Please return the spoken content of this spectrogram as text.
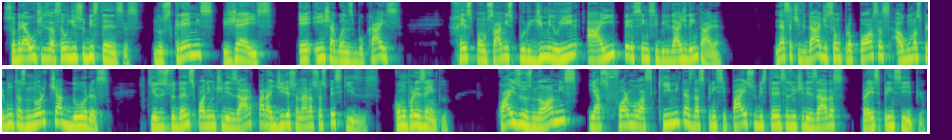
sobre a utilização de substâncias nos cremes, géis e enxaguantes bucais responsáveis por diminuir a hipersensibilidade dentária. Nessa atividade são propostas algumas perguntas norteadoras que os estudantes podem utilizar para direcionar as suas pesquisas. Como, por exemplo, quais os nomes e as fórmulas químicas das principais substâncias utilizadas para esse princípio?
